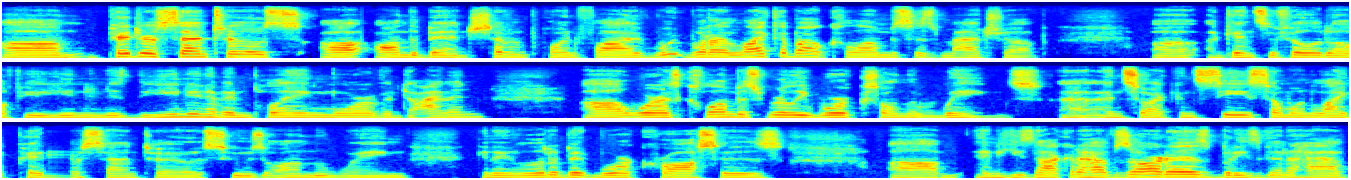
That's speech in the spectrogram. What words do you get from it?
um, Pedro Santos uh, on the bench, 7.5. What, what I like about Columbus's matchup uh, against the Philadelphia Union is the Union have been playing more of a diamond uh, whereas Columbus really works on the wings. Uh, and so I can see someone like Pedro Santos, who's on the wing, getting a little bit more crosses. Um, and he's not going to have Zardes, but he's going to have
